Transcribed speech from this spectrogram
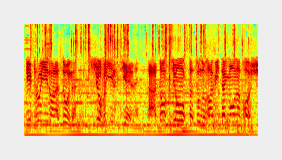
Ennemi déployé dans la zone. Surveillez le ciel. Attention, station de ravitaillement en approche.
